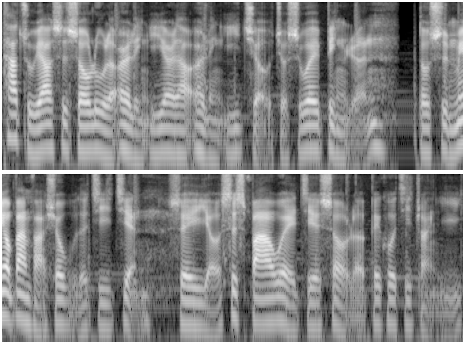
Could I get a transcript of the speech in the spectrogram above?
它主要是收录了二零一二到二零一九九十位病人。都是没有办法修补的肌腱，所以有四十八位接受了背阔肌转移，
